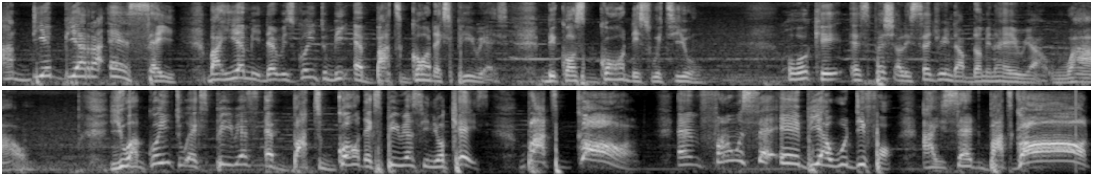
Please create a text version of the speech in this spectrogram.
adie biara eh, say, but hear me, there is going to be a but God experience because God is with you. Okay, especially surgery in the abdominal area. Wow you are going to experience a but God experience in your case. But God, and found say a be a would differ. I said, but God,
